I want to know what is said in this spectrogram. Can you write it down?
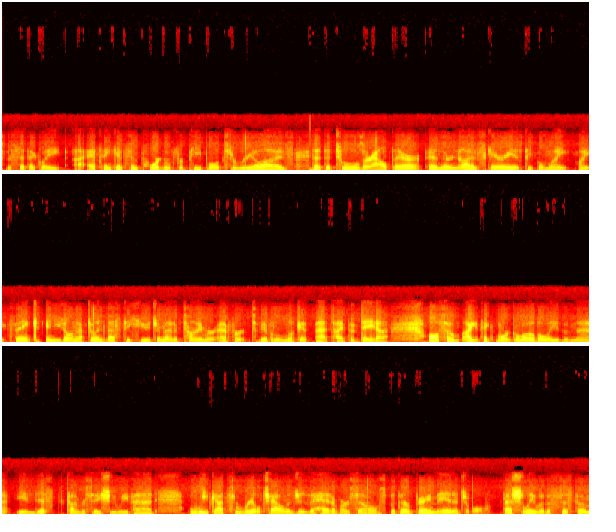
specifically. I think it's important for people to realize that the tools are out there and they're not as scary as people might might think, and you don't have to invest a huge amount of time or effort to be able to look at that type of data. Also, I think more globally than that, in this conversation we've had, we've got some real challenges ahead of ourselves, but they're very manageable, especially with a system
